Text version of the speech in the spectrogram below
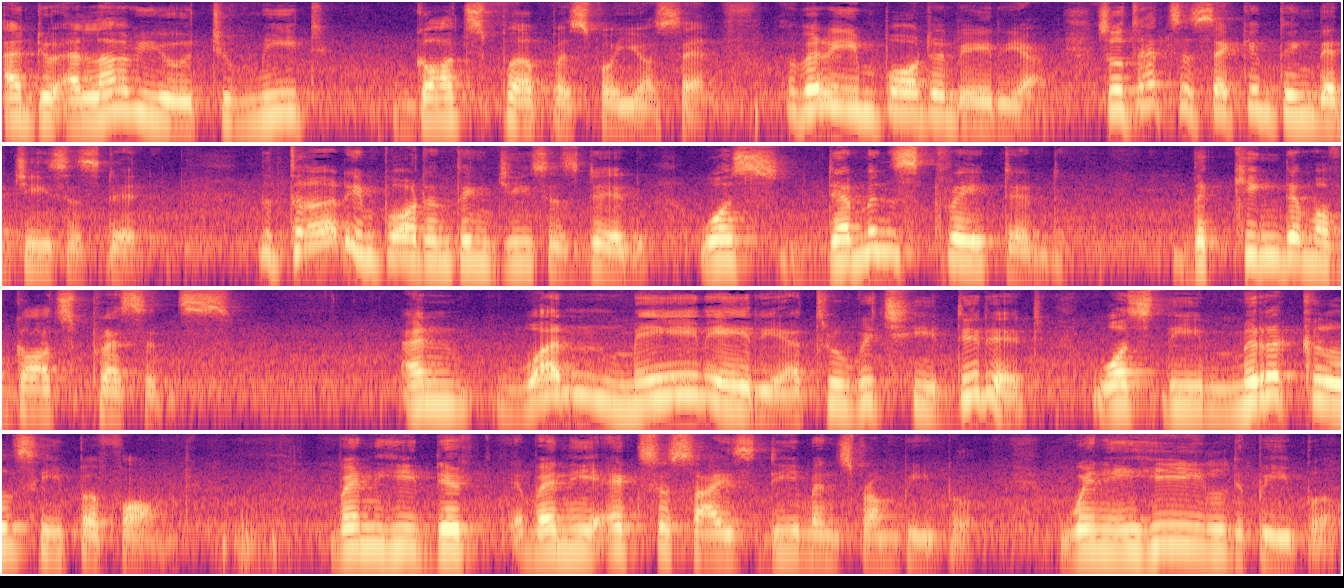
and to allow you to meet God's purpose for yourself. A very important area. So that's the second thing that Jesus did. The third important thing Jesus did was demonstrated the kingdom of God's presence. And one main area through which he did it was the miracles he performed. When he did when he exorcised demons from people when he healed people.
